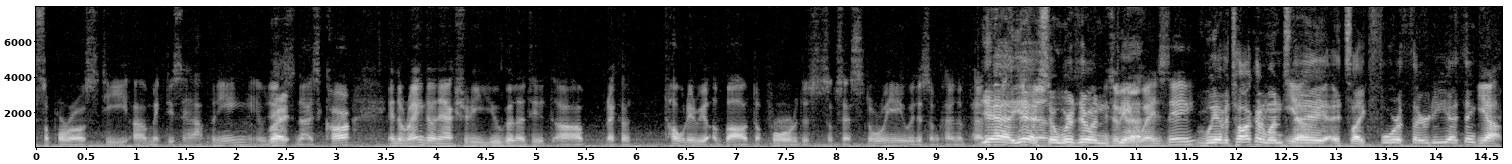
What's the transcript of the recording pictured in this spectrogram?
support us to uh, make this happening. It was Right. a nice car. And the Langdon actually you're gonna do uh, like a talk a little bit about the Ford the success story with some kind of panel Yeah, yeah. So we're doing yeah. Wednesday. We have a talk on Wednesday. It's like 4:30, I think. Yeah.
